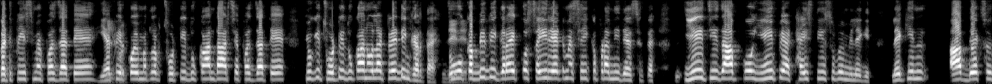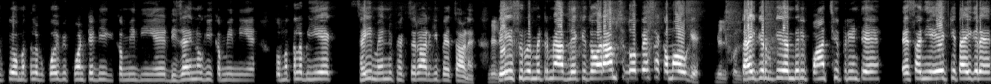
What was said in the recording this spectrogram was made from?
कट पीस में फंस जाते हैं या फिर कोई मतलब छोटी दुकानदार से फंस जाते हैं क्योंकि छोटी दुकान वाला ट्रेडिंग करता है तो वो कभी भी ग्राहक को सही रेट में सही कपड़ा नहीं दे सकता। ये चीज़ आपको यहीं पे अट्ठाईस तीस रुपए मिलेगी लेकिन आप देख सकते हो मतलब कोई भी क्वांटिटी की कमी नहीं है डिजाइनों की कमी नहीं है तो मतलब ये एक सही मैन्युफैक्चरर की पहचान है। तेईस रुपए मीटर में आप लेके जाओ आराम से दो पैसा कमाओगे। बिल्कुल टाइगर के अंदर ही पाँच छह प्रिंट है ऐसा नहीं है एक ही टाइगर है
